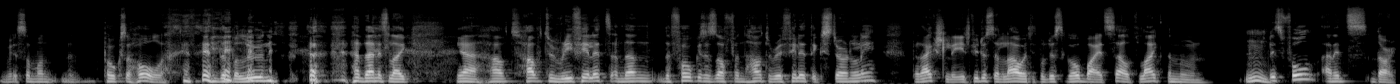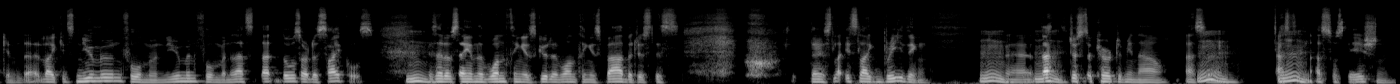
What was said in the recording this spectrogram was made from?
we, someone pokes a hole in the balloon and then it's like yeah how to, how to refill it and then the focus is often how to refill it externally but actually if you just allow it it will just go by itself like the moon Mm. it's full and it's darkened like it's new moon full moon new moon full moon and that's that those are the cycles Mm. instead of saying that one thing is good and one thing is bad but just this there's like it's like breathing Mm. uh, Mm. that just occurred to me now as a Mm. as Mm. an association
